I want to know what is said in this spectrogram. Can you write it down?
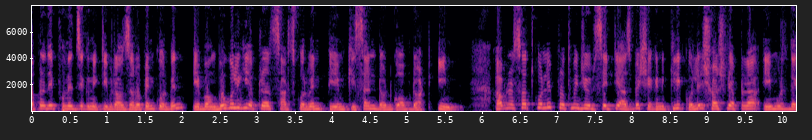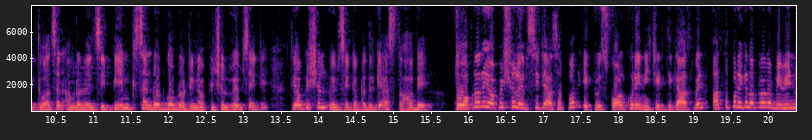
আপনাদের ফোনের যে কোনো একটি ব্রাউজার ওপেন করবেন এবং গুগলে গিয়ে আপনারা সার্চ করবেন PM Kisan dot gov dot in আপনারা সার্চ করলে প্রথমে যে ওয়েবসাইটটি আসবে সেখানে ক্লিক করলে সরাসরি আপনারা এই মুহূর্তে দেখতে পাচ্ছেন আমরা রয়েছি PM Kisan dot gov dot in official ওয়েবসাইটে তো অফিসিয়াল ওয়েবসাইটে আপনাদেরকে আসতে হবে। তো আপনারা এই অফিসিয়াল ওয়েবসাইটে আসার পর একটু স্ক্রল করে নিচের দিকে আসবেন। আসার পর এখানে আপনারা বিভিন্ন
